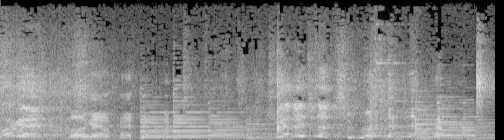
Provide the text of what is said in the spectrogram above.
Morgen. Morgen. Ich gehöre nicht dazu.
